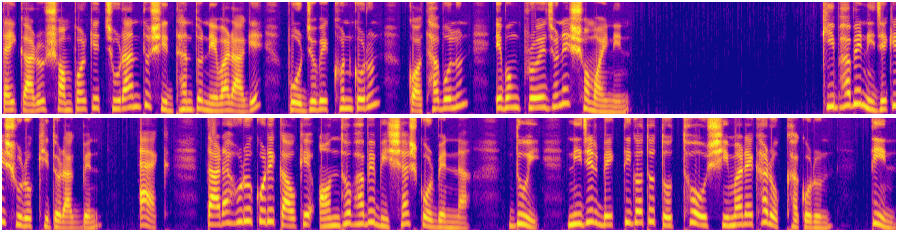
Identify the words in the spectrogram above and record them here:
তাই কারোর সম্পর্কে চূড়ান্ত সিদ্ধান্ত নেওয়ার আগে পর্যবেক্ষণ করুন, কথা বলুন এবং প্রয়োজনে সময় নিন। কীভাবে নিজেকে সুরক্ষিত রাখবেন? এক, তাড়াহুড়ো করে কাউকে অন্ধভাবে বিশ্বাস করবেন না। দুই, নিজের ব্যক্তিগত তথ্য ও সীমারেখা রক্ষা করুন। তিন,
